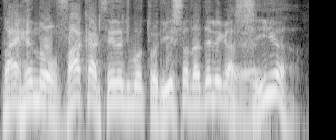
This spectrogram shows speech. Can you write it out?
Vai renovar a carteira de motorista da delegacia? É,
